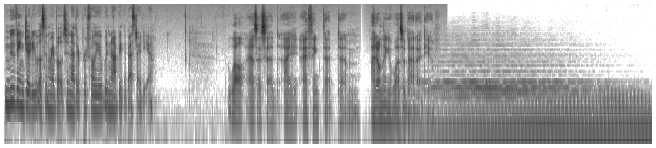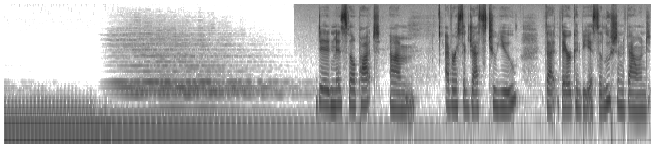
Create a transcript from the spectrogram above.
moving Jody Wilson Raybould to another portfolio would not be the best idea? Well, as I said, I, I think that um, I don't think it was a bad idea. Did Ms. Philpott um, ever suggest to you that there could be a solution found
